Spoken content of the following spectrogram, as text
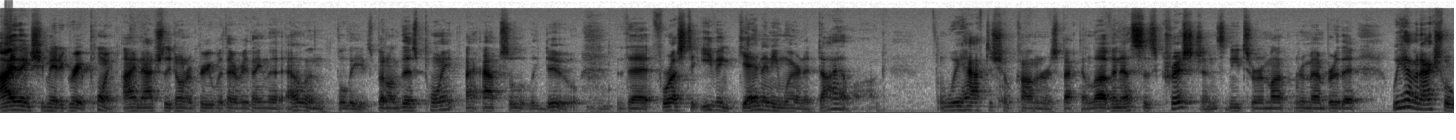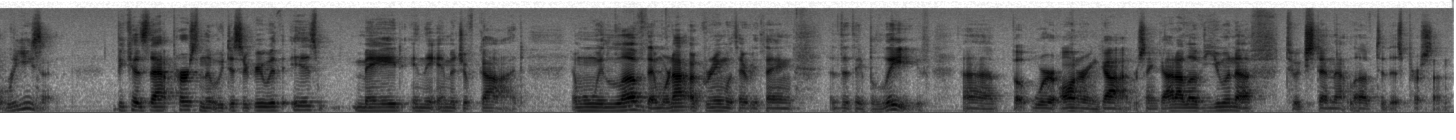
I think she made a great point. I naturally don't agree with everything that Ellen believes, but on this point, I absolutely do. Mm-hmm. That for us to even get anywhere in a dialogue, we have to show common respect and love. And us as Christians need to rem- remember that we have an actual reason because that person that we disagree with is made in the image of God. And when we love them, we're not agreeing with everything that they believe, uh, but we're honoring God. We're saying, God, I love you enough to extend that love to this person.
